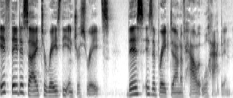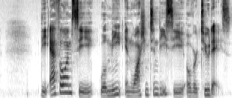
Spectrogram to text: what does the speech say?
If they decide to raise the interest rates, this is a breakdown of how it will happen. The FOMC will meet in Washington, D.C. over two days.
